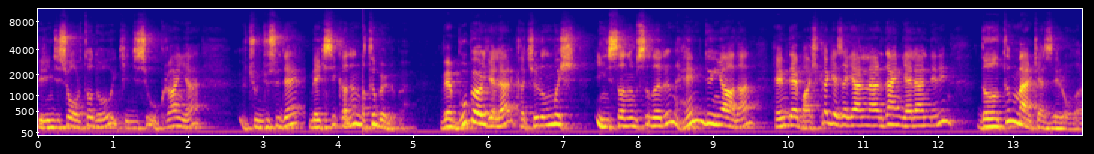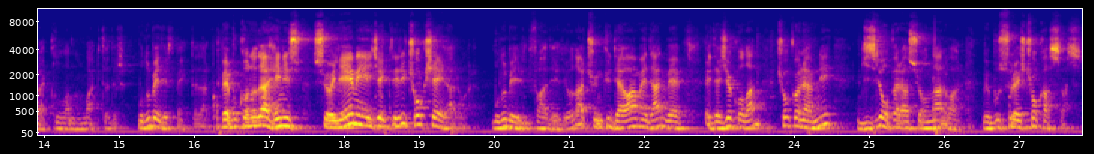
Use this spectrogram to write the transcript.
Birincisi Orta Doğu, ikincisi Ukrayna, üçüncüsü de Meksika'nın batı bölümü. Ve bu bölgeler kaçırılmış insanımsıların hem dünyadan hem de başka gezegenlerden gelenlerin dağıtım merkezleri olarak kullanılmaktadır. Bunu belirtmekteler. Ve bu konuda henüz söyleyemeyecekleri çok şeyler var. Bunu ifade ediyorlar. Çünkü devam eden ve edecek olan çok önemli gizli operasyonlar var ve bu süreç çok hassas.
